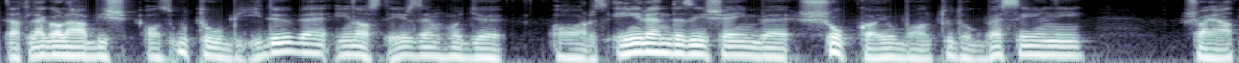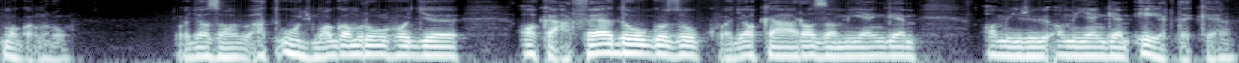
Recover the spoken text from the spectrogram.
tehát legalábbis az utóbbi időben én azt érzem, hogy az én rendezéseimben sokkal jobban tudok beszélni saját magamról. Vagy az a, hát úgy magamról, hogy akár feldolgozok, vagy akár az, ami engem, amiről, ami engem érdekel.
